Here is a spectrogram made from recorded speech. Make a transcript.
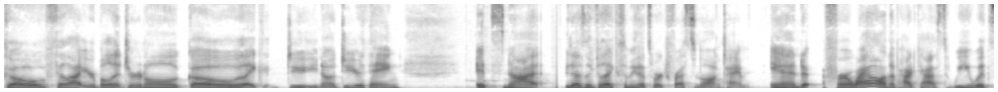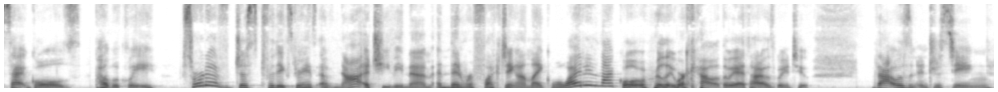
Go fill out your bullet journal. Go like do, you know, do your thing. It's not, it doesn't feel like something that's worked for us in a long time. And for a while on the podcast, we would set goals publicly, sort of just for the experience of not achieving them and then reflecting on like, well, why didn't that goal really work out the way I thought it was going to? That was an interesting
